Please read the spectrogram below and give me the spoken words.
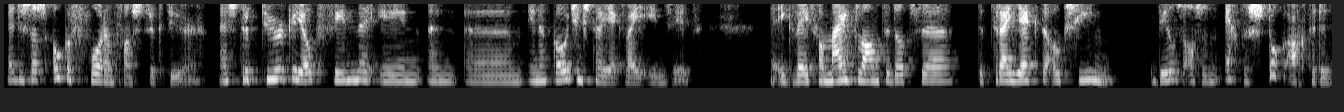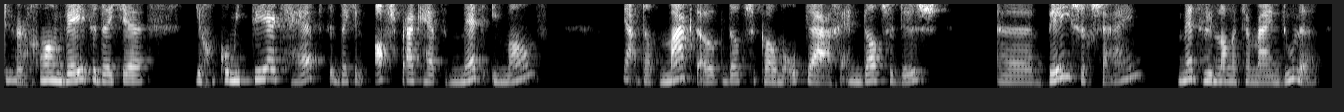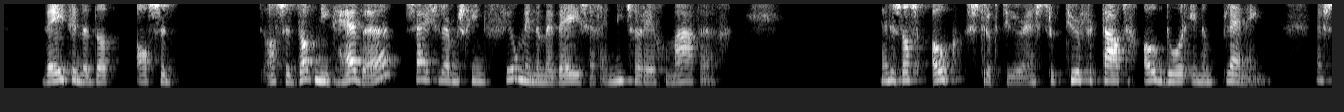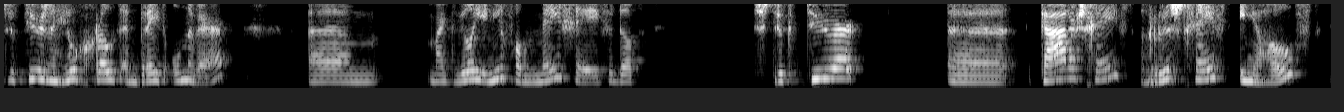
dus dat is ook een vorm van structuur. En structuur kun je ook vinden in een, uh, in een coachingstraject waar je in zit. Ik weet van mijn klanten dat ze de trajecten ook zien, deels als een echte stok achter de deur. Gewoon weten dat je je gecommitteerd hebt, dat je een afspraak hebt met iemand. Ja, dat maakt ook dat ze komen opdagen en dat ze dus uh, bezig zijn met hun lange termijn doelen. Wetende dat als ze, als ze dat niet hebben, zijn ze daar misschien veel minder mee bezig en niet zo regelmatig. En dus dat is ook structuur. En structuur vertaalt zich ook door in een planning. En structuur is een heel groot en breed onderwerp. Um, maar ik wil je in ieder geval meegeven dat structuur uh, kaders geeft, rust geeft in je hoofd.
